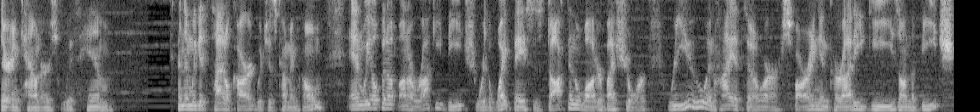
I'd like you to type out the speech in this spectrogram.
their encounters with him. And then we get the title card, which is coming home. And we open up on a rocky beach where the white base is docked in the water by shore. Ryu and Hayato are sparring in karate gis on the beach.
